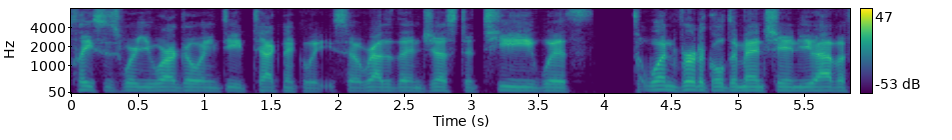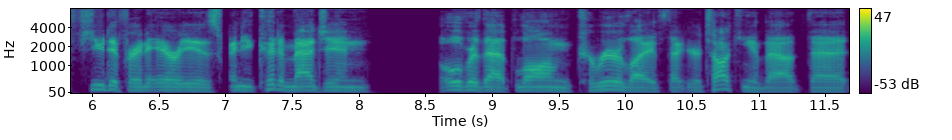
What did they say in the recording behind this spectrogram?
places where you are going deep technically. So rather than just a T with one vertical dimension, you have a few different areas. And you could imagine over that long career life that you're talking about that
